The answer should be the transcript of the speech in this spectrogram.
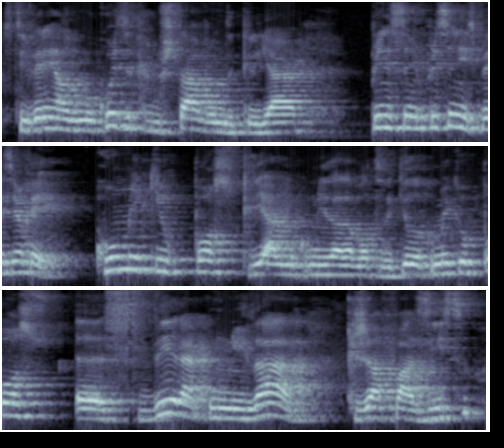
se tiverem alguma coisa que gostavam de criar, pensem, pensem nisso. Pensem, ok, como é que eu posso criar uma comunidade à volta daquilo? Como é que eu posso aceder à comunidade que já faz isso?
